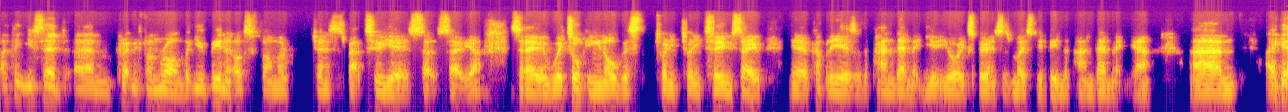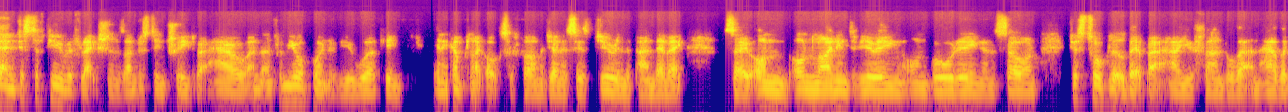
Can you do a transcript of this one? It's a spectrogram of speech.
I think you said, um, correct me if I'm wrong, but you've been at Oxford Pharma Genesis about two years. So, so yeah. So we're talking in August 2022. So, you know, a couple of years of the pandemic. You, your experience has mostly been the pandemic. Yeah. Um, again, just a few reflections. I'm just intrigued about how, and, and from your point of view, working in a company like Oxford Pharma Genesis during the pandemic, so on online interviewing, onboarding, and so on. Just talk a little bit about how you found all that and how the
